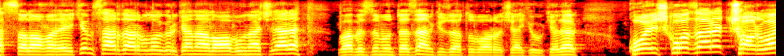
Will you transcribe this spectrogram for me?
Assalomu alaykum Sardor bloger kanali obunachilari va bizni muntazam kuzatib boruvchi aka-ukalar. Qo'y ishqibozlari, chorva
